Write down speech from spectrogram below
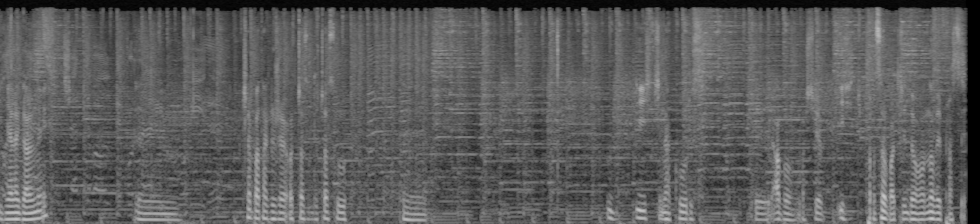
i nielegalnych. Ym, trzeba także od czasu do czasu iść na kurs y, albo właściwie iść pracować do nowej pracy.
